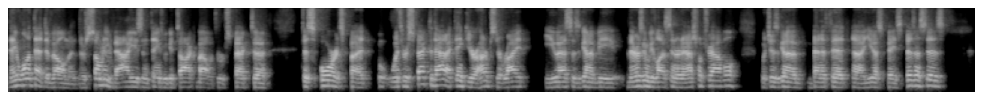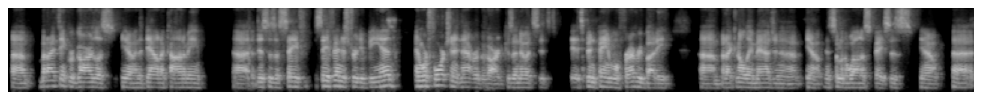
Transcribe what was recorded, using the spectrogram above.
They want that development. There's so many values and things we could talk about with respect to to sports but with respect to that i think you're 100% right. Us is going to be there's going to be less international travel which is going to benefit uh, us based businesses. Um, but i think regardless you know in the down economy uh, this is a safe safe industry to be in, and we're fortunate in that regard because I know it's it's it's been painful for everybody. Um, but I can only imagine, in a, you know, in some of the wellness spaces, you know, uh,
